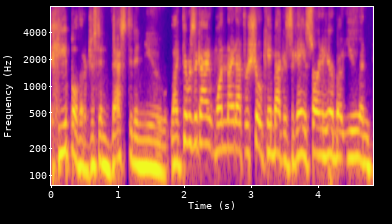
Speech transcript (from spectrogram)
people that are just invested in you. Like there was a guy one night after show came back and said, "Hey, sorry to hear about you and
